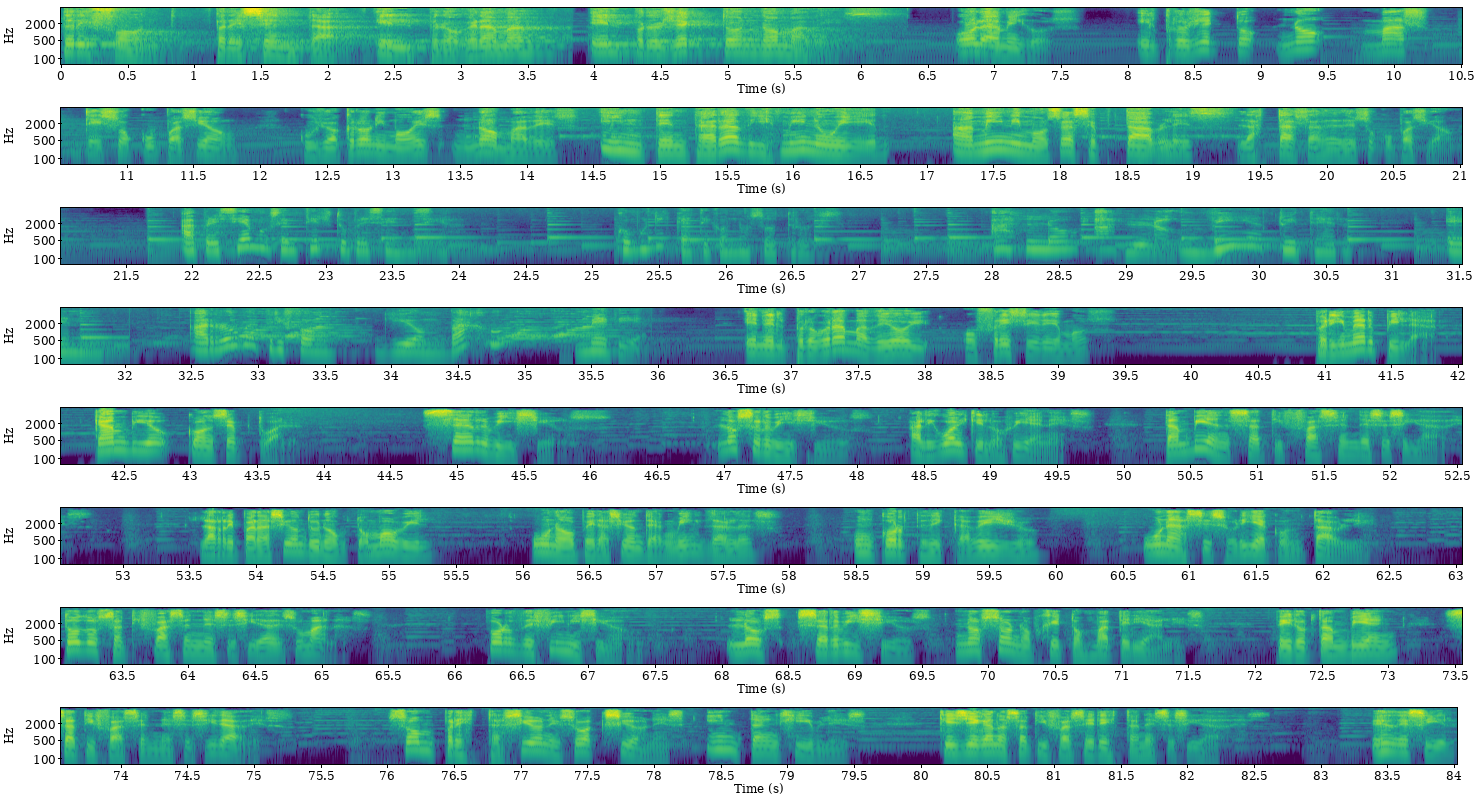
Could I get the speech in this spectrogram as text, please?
Trifont presenta el programa El Proyecto Nómades. Hola amigos, el proyecto No Más Desocupación, cuyo acrónimo es Nómades, intentará disminuir a mínimos aceptables las tasas de desocupación. Apreciamos sentir tu presencia. Comunícate con nosotros. Hazlo, vía Twitter en arroba trifón-media. En el programa de hoy ofreceremos Primer pilar, cambio conceptual. Servicios. Los servicios, al igual que los bienes, también satisfacen necesidades. La reparación de un automóvil, una operación de amígdalas, un corte de cabello, una asesoría contable, todos satisfacen necesidades humanas. Por definición, los servicios no son objetos materiales, pero también satisfacen necesidades. Son prestaciones o acciones intangibles que llegan a satisfacer estas necesidades. Es decir,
